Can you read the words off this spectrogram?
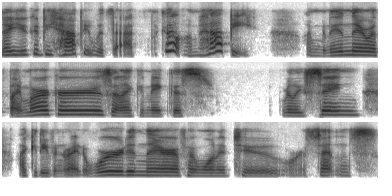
Now you could be happy with that. Like, oh, I'm happy. I'm going in there with my markers and I can make this really sing. I could even write a word in there if I wanted to, or a sentence,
